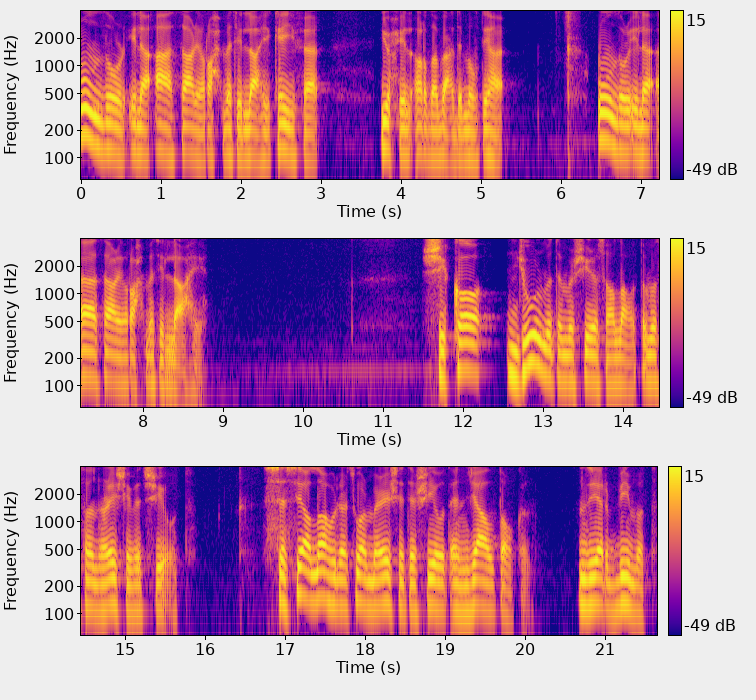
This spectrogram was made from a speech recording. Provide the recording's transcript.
Undhur ila athari rahmeti'l-Lahi kejfe juhji'l-ardha ba'de mewtiha, Undhur ila athari rahmetillahi Shiko gjurmët e mëshirës së Allahut, domethënë reshjeve të shiut. Se si Allahu i Lartësuar me reshjet e shiut e ngjall tokën, nxjerr bimët,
